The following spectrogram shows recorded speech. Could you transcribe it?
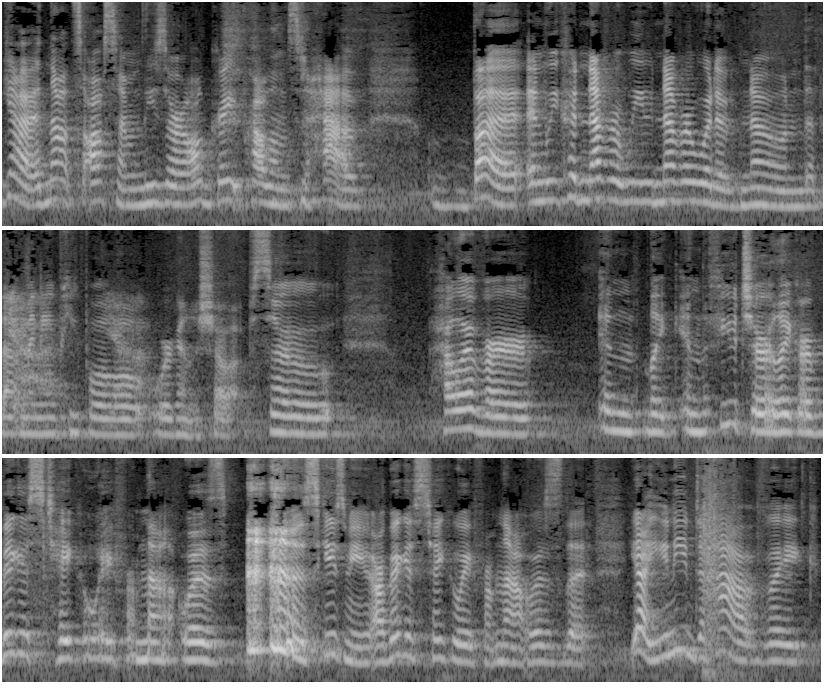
yeah, and that's awesome. These are all great problems to have. But and we could never we never would have known that that Yeah, many people yeah. were going to show up. So however, in like in the future, like our biggest takeaway from that was excuse me, our biggest takeaway from that was that yeah, you need to have like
